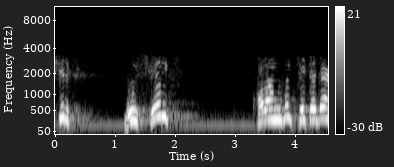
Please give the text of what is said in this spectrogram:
shirk. Bu shirk qorong'i kechada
